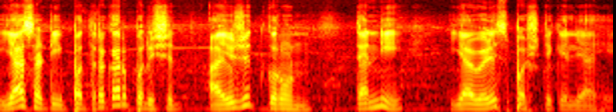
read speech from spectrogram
यासाठी पत्रकार परिषद आयोजित करून त्यांनी यावेळी स्पष्ट केले आहे.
